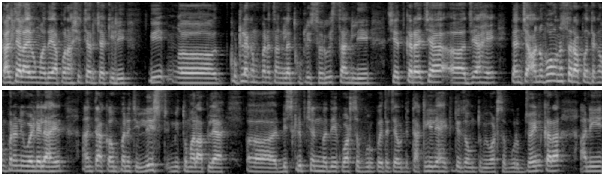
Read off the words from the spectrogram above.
कालच्या लाईव्हमध्ये आपण अशी चर्चा केली की कुठल्या कंपन्या चांगल्या आहेत कुठली सर्व्हिस चांगली आहे शेतकऱ्याच्या जे आहे त्यांच्या अनुभवानुसार आपण त्या कंपन्या निवडलेल्या आहेत. आणि त्या कंपन्याची लिस्ट मी तुम्हाला आपल्या डिस्क्रिप्शनमध्ये एक व्हॉट्सअप ग्रुप आहे त्याच्यावरती टाकलेली आहे. तिथे जाऊन तुम्ही व्हॉट्सअप ग्रुप जॉईन करा. आणि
